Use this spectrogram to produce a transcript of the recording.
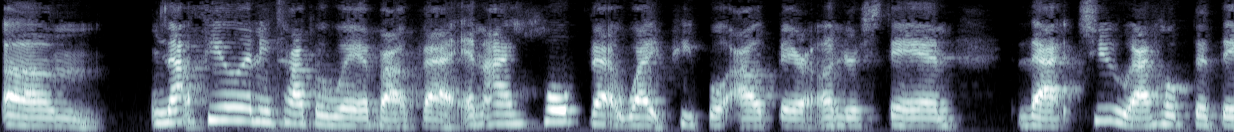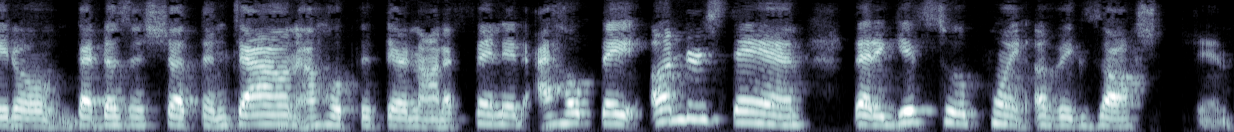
um not feel any type of way about that. And I hope that white people out there understand that too. I hope that they don't, that doesn't shut them down. I hope that they're not offended. I hope they understand that it gets to a point of exhaustion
